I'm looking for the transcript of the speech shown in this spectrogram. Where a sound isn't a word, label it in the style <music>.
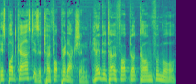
This podcast is a Tofop production. Head to tofop.com for more.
